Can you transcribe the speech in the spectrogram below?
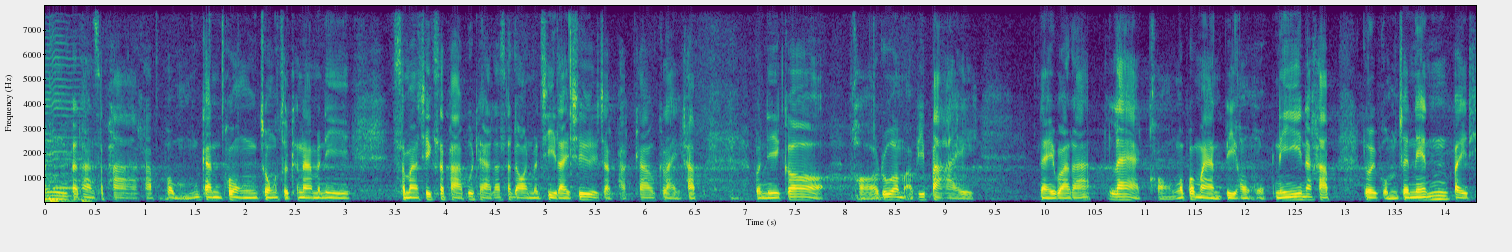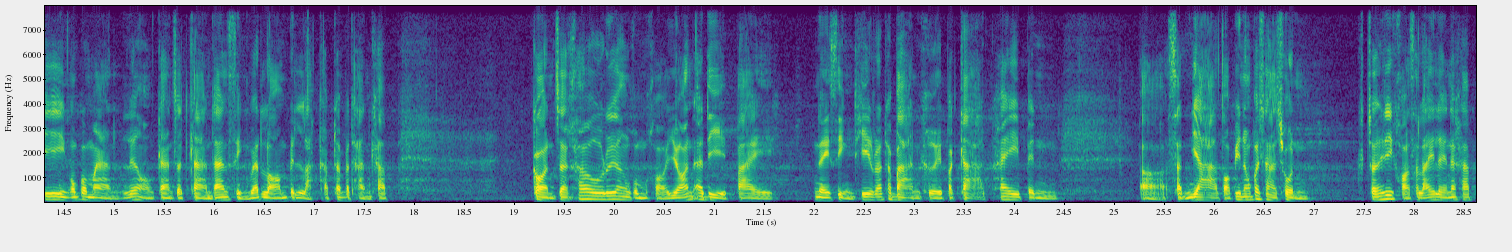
ท่านประธานสภาครับ ผมกันพงษ์จงสุธนามณี สมาชิกสภาผู้แทนราษฎรบัญชีรายชื่อจากพรรคก้าวไกลครับ วันนี้ก็ขอร่วมอภิปรายในวาระแรกของงบประมาณปี66นี้นะครับ โดยผมจะเน้นไปที่งบประมาณเรื่องของการจัดการด้านสิ่งแวดล้อมเป็นหลักครับท่านประธานครับ ก่อนจะเข้าเรื่องผมขอย้อนอดีตไปในสิ่งที่รัฐบาลเคยประกาศให้เป็นสัญญาต่อพี่น้องประชาชนเจ้าหน้าที่ขอสไลด์เลยนะครับ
